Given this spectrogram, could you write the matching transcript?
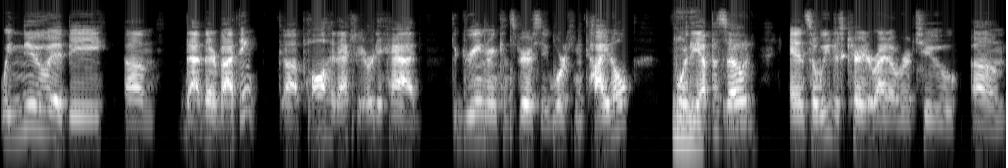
we knew it'd be um, that there. But I think uh, Paul had actually already had the Green Ring Conspiracy working title for the Mhm. episode, and so we just carried it right over to um,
